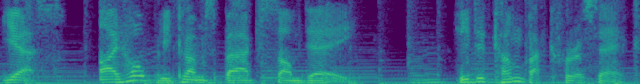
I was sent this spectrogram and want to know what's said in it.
Yes, I hope he comes back someday. He did come back for a sec.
